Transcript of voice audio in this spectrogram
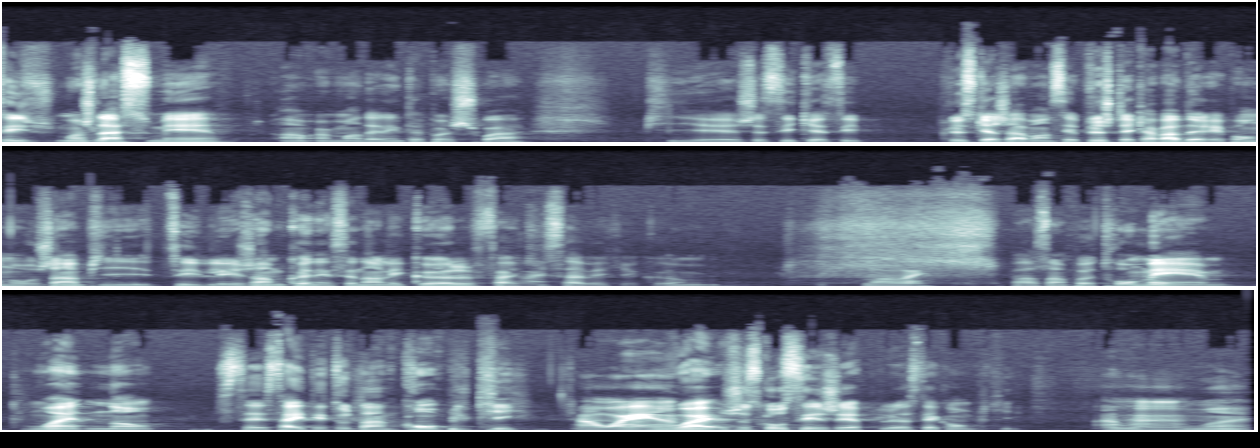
tu sais, moi, je l'assumais. À un moment donné, t'as pas le choix. Puis, euh, je sais que c'est plus que j'avançais, plus j'étais capable de répondre aux gens. Puis, tu sais, les gens me connaissaient dans l'école, fait qu'ils savaient que comme Ouais, ouais. Parle-en pas trop, mais ouais, non. Ça a été tout le temps compliqué. Ah ouais, hein? Ouais, jusqu'au cégep, là, c'était compliqué. Ah, hum. Ouais.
